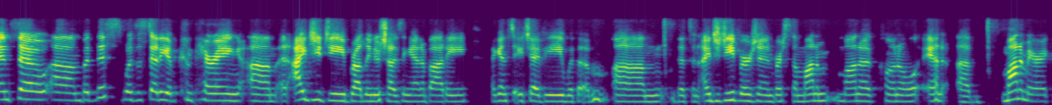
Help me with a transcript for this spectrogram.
And so, um, but this was a study of comparing um, an IgG broadly neutralizing antibody against HIV with a um, that's an IgG version versus a mono, monoclonal and uh, monomeric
